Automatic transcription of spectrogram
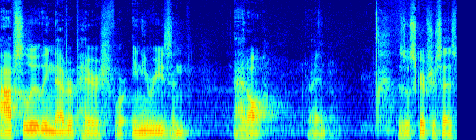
absolutely never perish for any reason at all, right? This is what Scripture says.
